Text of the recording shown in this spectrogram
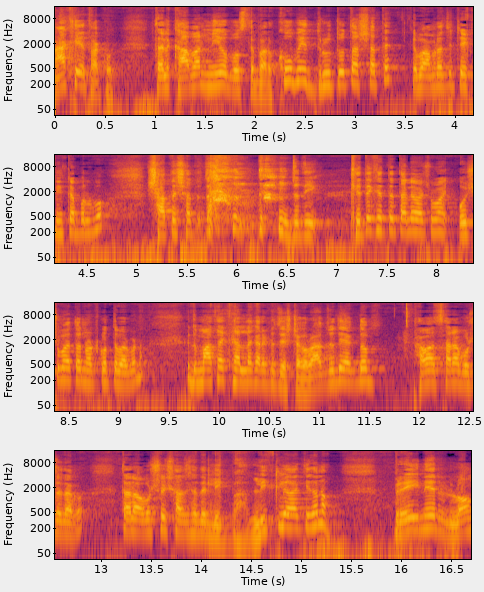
না খেয়ে থাকো, তাহলে খাবার নিয়েও বসতে পারো। খুবই দ্রুততার সাথে, এবং আমরা যে টেকনিকটা বলব, সাথে সাথে যদি খেতে খেতে তাহলে ওই সময় ওই সময় তো নোট করতে পারবে না, কিন্তু মাথায় খেয়াল রাখার একটু চেষ্টা করো। আর যদি একদম খাওয়া ছাড়া বসে থাকো, তাহলে অবশ্যই সাথে সাথে লিখবা। লিখলে হয় কি জানো? ব্রেইনের লং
